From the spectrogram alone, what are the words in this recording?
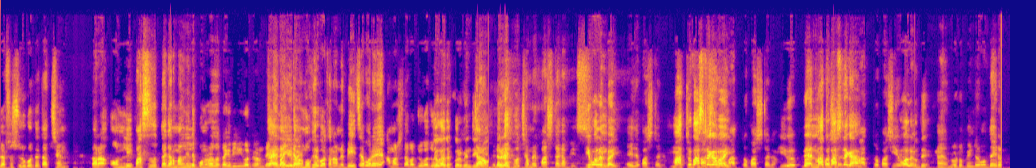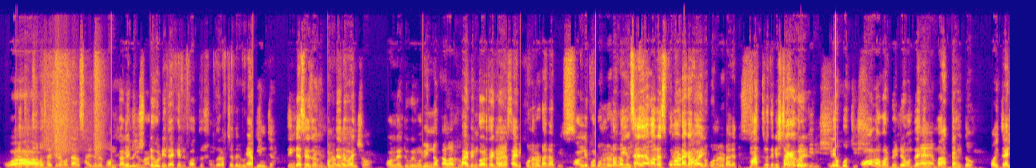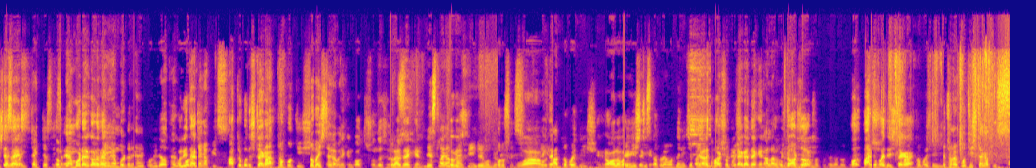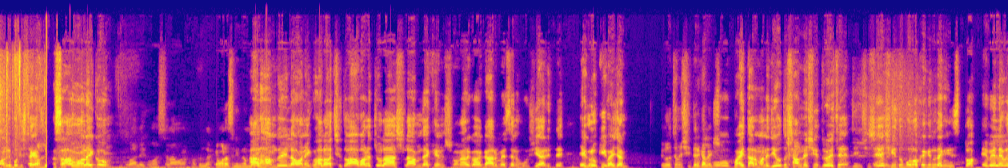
ব্যবসা শুরু করতে চাচ্ছেন তারা অনলি পাঁচ হাজার টাকার মাল নিলে পনেরো হাজার টাকা বিক্রি করতে পারেন ভাই, এটা আমার মুখের কথা না আপনি বেচা পরে আমার সাথে আবার যোগাযোগ যোগাযোগ করবেন। এটা হচ্ছে আমরা পাঁচ টাকা পিস কি বলেন ভাই? এই যে পাঁচ টাকা। মাত্র পাঁচ টাকা ভাই? মাত্র পাঁচ টাকা। কি প্যান্ট মাত্র পাঁচ টাকা মাত্র পাঁচ কি বলেন? হ্যাঁ লোটো প্রিন্টের মধ্যে এটা ছোট ওয়াও সাইজ মধ্যে আর সাইজ হবে। বড় কালেকশন হুডি দেখেন কত সুন্দর বাচ্চাদের তিনটা। তিনটা সাইজ হবে তাই ভাই? অনলাইন টুবির মধ্যে। বিভিন্ন কালার পাইপিং করা থাকবে সাইড পনেরো টাকা পিস অনলি পনেরো টাকা তিন ভাই। সাইজ এভারেজ 15 টাকা ভাই। পনেরো টাকা মাত্র 30 টাকা করে। তিরিশ। পঁচিশ। অল ওভার প্রিন্টের মধ্যে দেখেন হ্যাঁ মাত্র তো পঁয়ত্রিশ চারটা টাকা size? ভাই চারটা size। এমব্রয়ডারি করা থাকবে হ্যাঁ, কলি দেওয়া থাকবে, কলি পঞ্চাশ থাকবে। টাকা piece। মাত্র 25 টাকা মাত্র 25, 122 টাকা দেখেন কত সুন্দর সুন্দর দেখেন Lace লাগানো, তবে- print এর মধ্যে, বড় size। Wow, মাত্র 35 দেখেন অল ওভার এই স্টিচ কাপড়ের মধ্যে নিচে পাই। চারশো মাত্র পঁয়ষট্টি টাকা দেখেন। কালার হবে। ডর্জন। 70 টাকা 535 টাকা মাত্র 35 পেছনে 25 টাকা পিস অনলি 25 টাকা আসসালামু আলাইকুম আসসালাম ওয়া রাহমাতুল্লাহ কেমন আছেন ইমরান আলহামদুলিল্লাহ অনেক ভালো আছি তো আবারও চলে আসলাম দেখেন সোনারগাঁও গার্মেন্টস এন্ড হুশিয়ারিতে এগুলো কি ভাইজান এগুলো হচ্ছে আমার শীতের ও ভাই তার মানে যেহেতু সামনে শীত রয়েছে শীত উপলক্ষে কিন্তু দেখেন স্টক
